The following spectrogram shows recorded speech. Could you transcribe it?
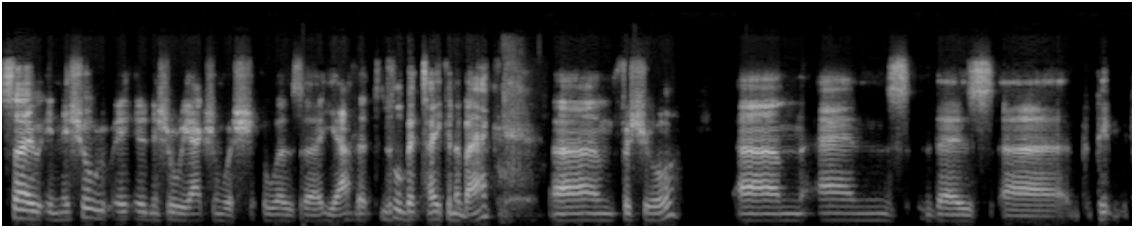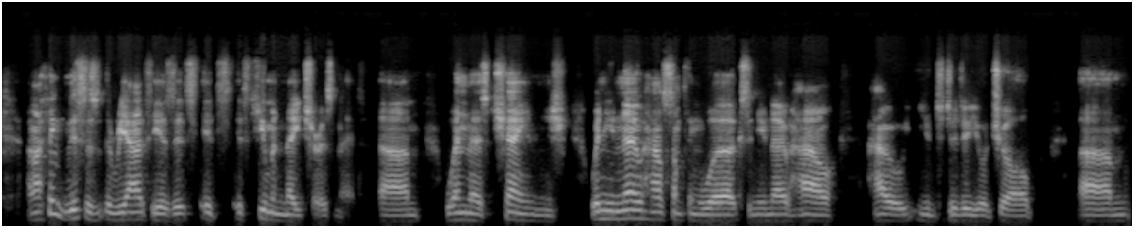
So initial initial reaction was was uh, yeah, that little bit taken aback, um, for sure um, and there's uh, and I think this is the reality is it's it's it's human nature, isn't it? Um, when there's change, when you know how something works and you know how how you to do your job, um,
